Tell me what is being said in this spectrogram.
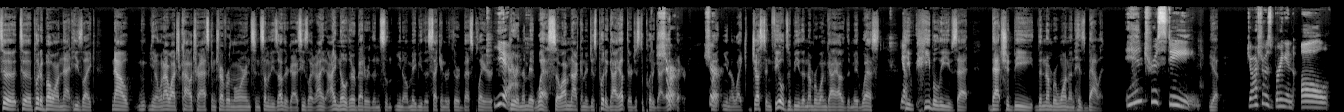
to to put a bow on that, he's like now you know when I watch Kyle Trask and Trevor Lawrence and some of these other guys, he's like I I know they're better than some you know maybe the second or third best player Yeah. here in the Midwest. So I'm not going to just put a guy up there just to put a guy Sure. up there. sure. But you know like Justin Fields would be the number one guy out of the Midwest. Yep. He he believes that that should be the number one on his ballot. Interesting. Yep. Joshua's bringing all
